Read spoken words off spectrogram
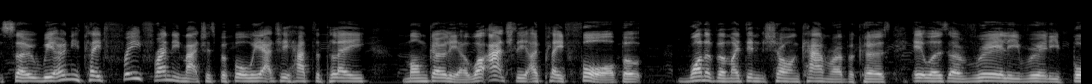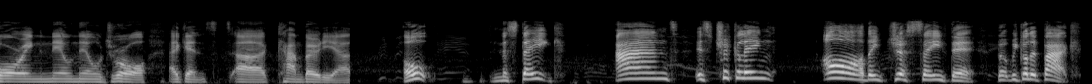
So we only played three friendly matches before we actually had to play Mongolia. Well, actually, I played four, but one of them I didn't show on camera because it was a really, really boring nil-nil draw against uh, Cambodia. Oh, mistake. And it's trickling. Oh, they just saved it, but we got it back.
